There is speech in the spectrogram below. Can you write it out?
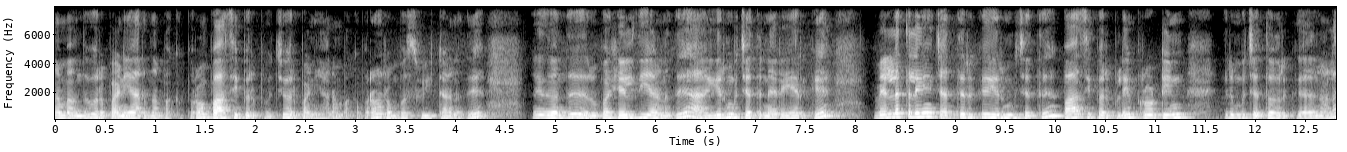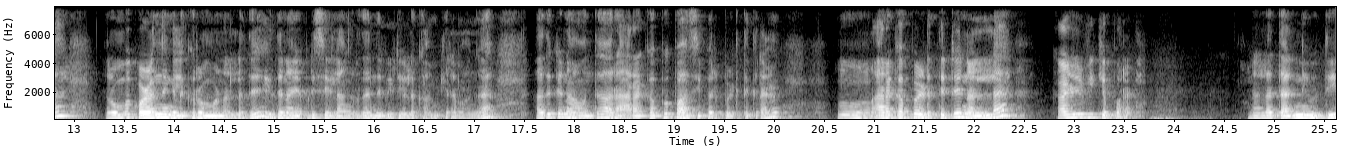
நம்ம வந்து ஒரு பணியாரம் தான் பார்க்க போகிறோம் பாசிப்பருப்பு வச்சு ஒரு பணியாரம் பார்க்க போகிறோம் ரொம்ப ஸ்வீட்டானது இது வந்து ரொம்ப ஹெல்த்தியானது இரும்பு சத்து நிறைய இருக்குது வெள்ளத்துலேயும் சத்து இருக்குது இரும்பு சத்து. பாசிப்பருப்புலேயும் ப்ரோட்டீன் இரும்பு சத்தும் இருக்குது அதனால் ரொம்ப குழந்தைங்களுக்கு ரொம்ப நல்லது. இதை நான் எப்படி செய்யலாங்கிறத இந்த வீடியோவில் காமிக்கிறேன் வாங்க. அதுக்கு நான் வந்து ஒரு அரை கப்பு பாசிப்பருப்பு எடுத்துக்கிறேன். அரை கப்பு எடுத்துகிட்டு நல்லா கழுவிக்க போகிறேன் நல்லா தண்ணி ஊற்றி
